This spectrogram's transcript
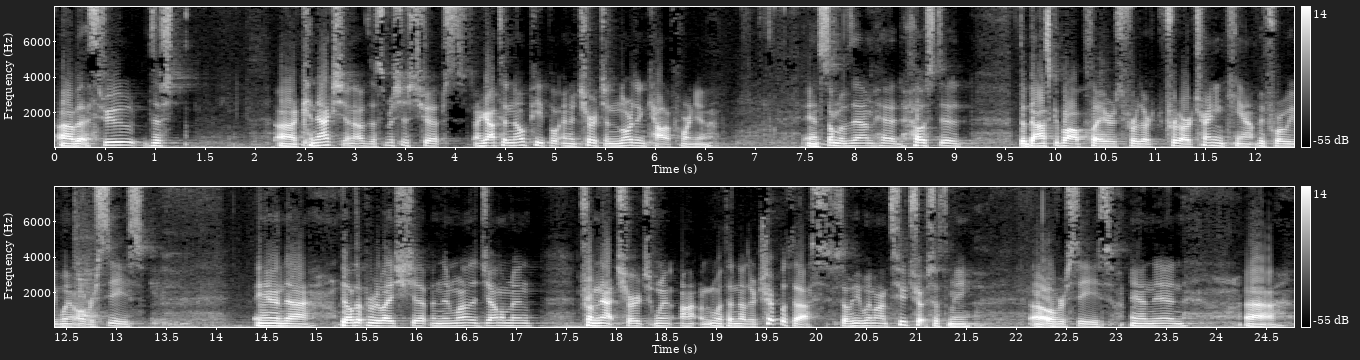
Uh, but through this uh, connection of this missions trips, I got to know people in a church in Northern California. And some of them had hosted the basketball players for, their, for our training camp before we went overseas. And uh, built up a relationship. And then one of the gentlemen from that church went on with another trip with us. So he went on two trips with me uh, overseas. And then uh,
